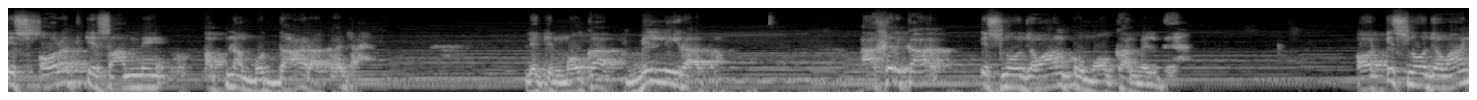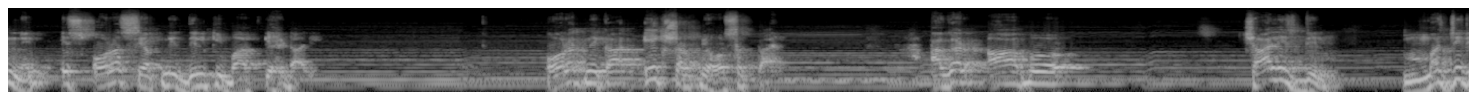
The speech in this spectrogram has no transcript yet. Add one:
इस औरत के सामने अपना मुद्दा रखा जाए। लेकिन मौका मिल नहीं रहा था। आखिरकार इस नौजवान को मौका मिल गया। और इस नौजवान ने इस औरत से अपनी दिल की बात कह डाली। औरत ने कहा, एक शर्त पे हो सकता है। अगर आप चालीस दिन मस्जिद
